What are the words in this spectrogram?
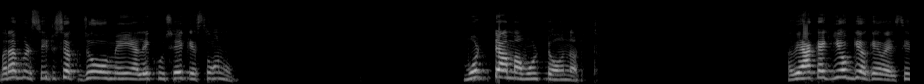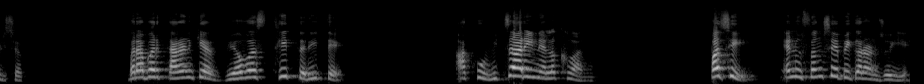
બરાબર? શીર્ષક જો મેં અહીંયા લખ્યું છે કે સોનું મોટામાં મોટો અનર્થ. હવે આ કંઈક યોગ્ય કહેવાય શીર્ષક. બરાબર? કારણ કે વ્યવસ્થિત રીતે આખું વિચારીને લખવાનું. પછી એનું સંક્ષેપીકરણ જોઈએ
